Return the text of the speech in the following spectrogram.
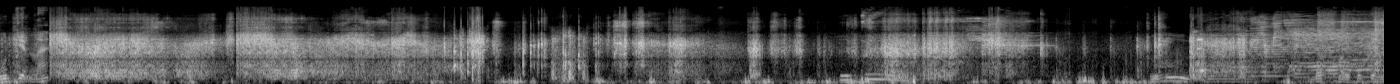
อืมเด็กถอยสักอย่าง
